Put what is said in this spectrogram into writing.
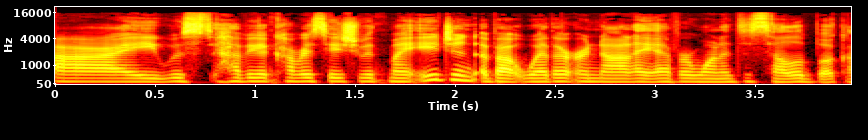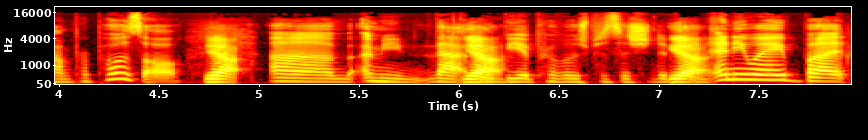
I was having a conversation with my agent about whether or not I ever wanted to sell a book on proposal. Yeah. Um, I mean, that Yeah. would be a privileged position to be Yeah. in anyway. But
